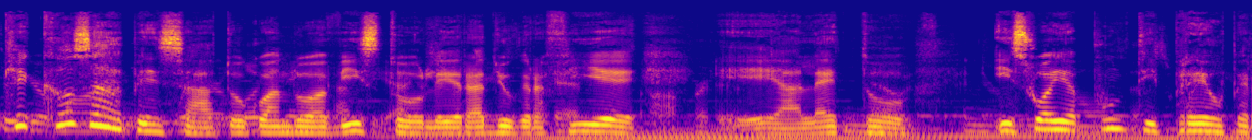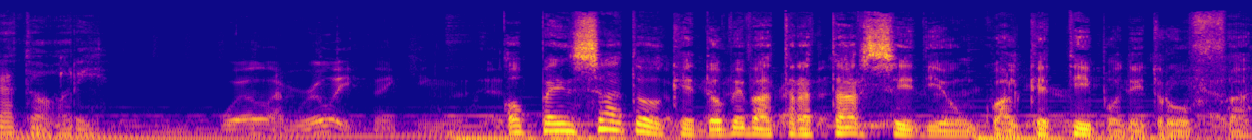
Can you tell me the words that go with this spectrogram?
Che cosa ha pensato quando ha visto le radiografie e ha letto i suoi appunti preoperatori? Ho pensato che doveva trattarsi di un qualche tipo di truffa,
